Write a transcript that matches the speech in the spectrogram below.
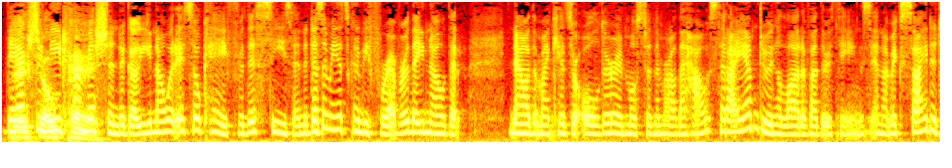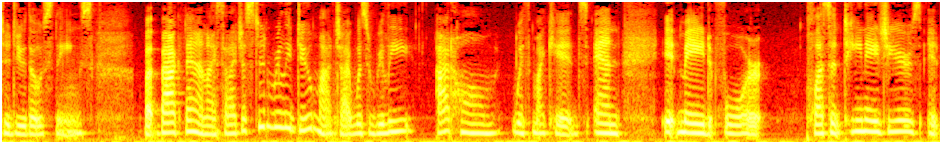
They it's actually need permission to go, you know what, it's okay for this season. It doesn't mean it's going to be forever. They know that now that my kids are older and most of them are out of the house, that I am doing a lot of other things and I'm excited to do those things. But back then, I said I just didn't really do much. I was really at home with my kids, and it made for pleasant teenage years. It,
